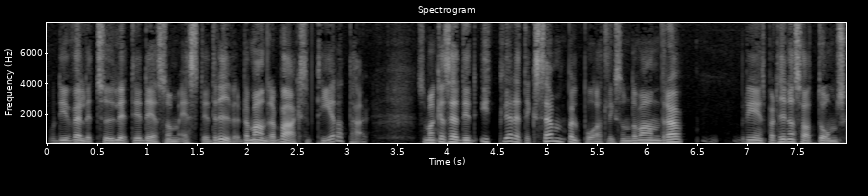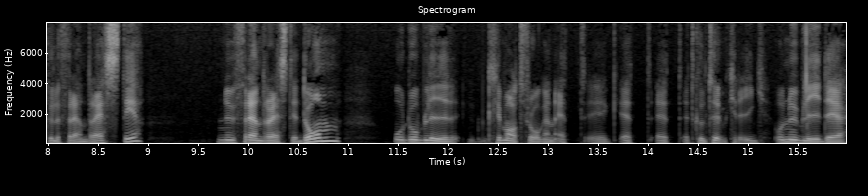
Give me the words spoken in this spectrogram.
Och det är väldigt tydligt, det är det som SD driver. De andra har bara accepterat det här. Så man kan säga att det är ytterligare ett exempel på att liksom de andra regeringspartierna sa att de skulle förändra SD. Nu förändrar SD dem och då blir klimatfrågan ett, ett, ett, ett kulturkrig. Och nu blir det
